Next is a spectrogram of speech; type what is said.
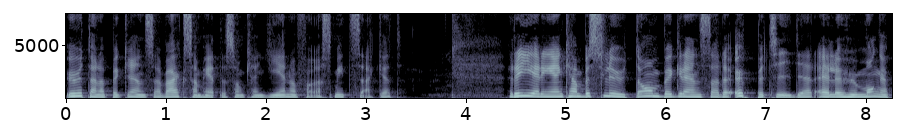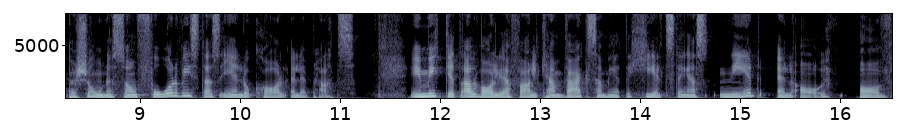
utan att begränsa verksamheter som kan genomföras smittsäkert. Regeringen kan besluta om begränsade öppettider eller hur många personer som får vistas i en lokal eller plats. I mycket allvarliga fall kan verksamheter helt stängas ned eller av. av.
